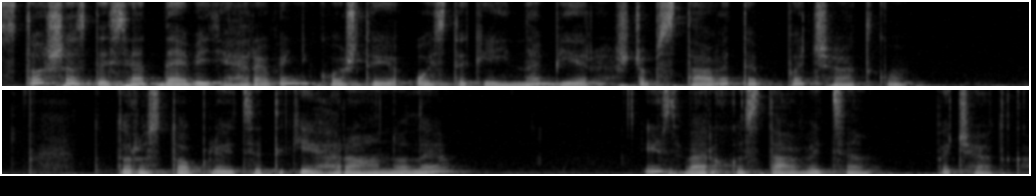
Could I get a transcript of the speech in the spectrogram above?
169 гривень коштує ось такий набір, щоб ставити печатку. Тобто розтоплюються такі гранули і зверху ставиться печатка.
